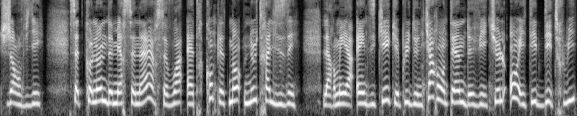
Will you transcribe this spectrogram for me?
janvier. Cette colonne de mercenaires se voit être complètement neutralisée. L'armée a indiqué que plus d'une quarantaine de véhicules ont été détruits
